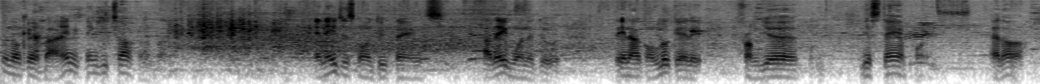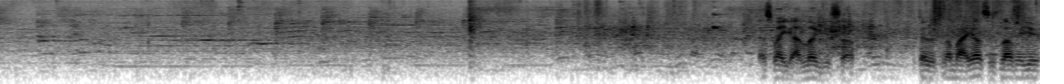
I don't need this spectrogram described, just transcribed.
who don't care about anything you're talking about. And they just gonna do things how they wanna do it. They're not gonna look at it from your your standpoint at all. That's why you gotta love yourself. Because if nobody else is loving you,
